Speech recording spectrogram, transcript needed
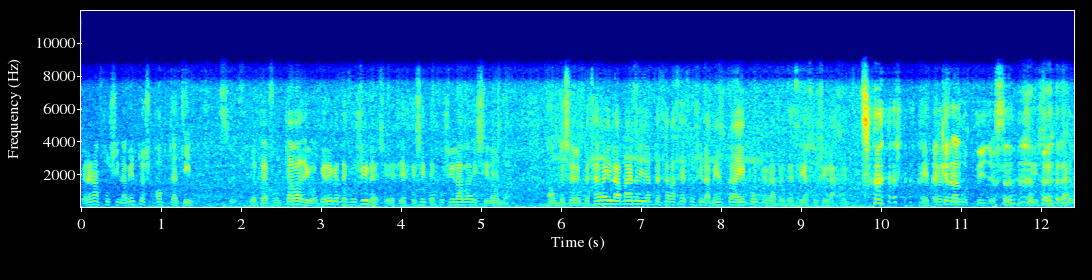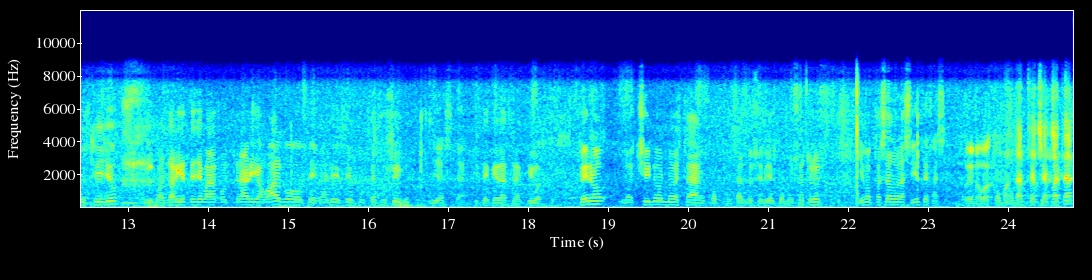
pero eran fusilamientos optativos. Yo te apuntaba, digo, ¿quieres que te fusiles? Si decías que sí, te fusilaba y si no, no. Aunque se me empezaba a ir la mano y ya empezaba a hacer fusilamiento ahí porque me apetecía fusilar gente. Esto Es que da gustillo. Sí, sí, sí, da gustillo. Y cuando alguien te lleva la contraria o algo, te dice, "Pues te fusilo y ya está. Y te quedas tranquilo. Pero los chinos no están comportándose bien con nosotros y hemos pasado a la siguiente fase. Renovar. El comandante Chapata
